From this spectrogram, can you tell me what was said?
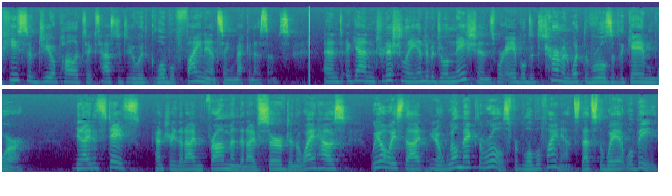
piece of geopolitics has to do with global financing mechanisms. And again, traditionally, individual nations were able to determine what the rules of the game were. The United States, country that I'm from and that I've served in the White House, we always thought, you know, we'll make the rules for global finance. That's the way it will be.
